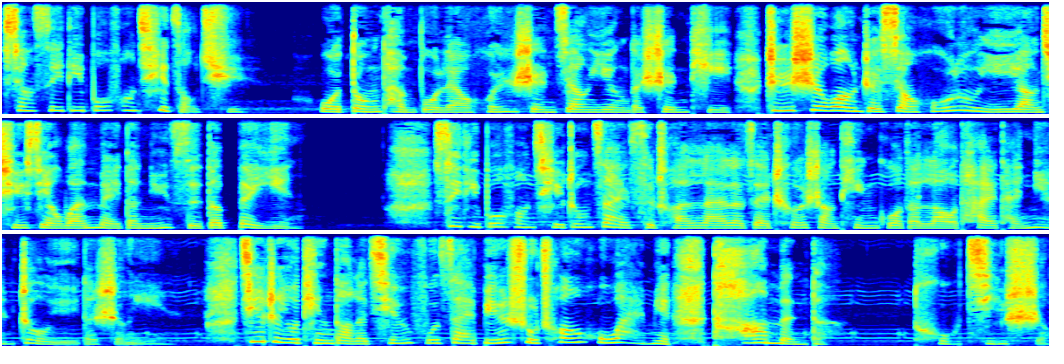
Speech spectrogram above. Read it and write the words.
向 CD 播放器走去。我动弹不了浑身僵硬的身体，只是望着像葫芦一样曲线完美的女子的背影。CD 播放器中再次传来了在车上听过的老太太念咒语的声音，接着又听到了潜伏在别墅窗户外面他们的突击声。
